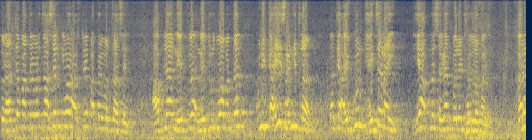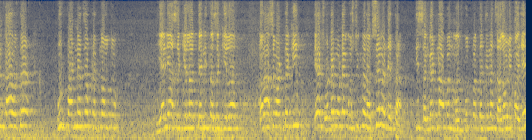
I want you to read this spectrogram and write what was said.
तो राज्य पातळीवरचा असेल किंवा राष्ट्रीय पातळीवरचा असेल आपल्या नेतृ नेतृत्वाबद्दल कुणी काही सांगितलं तर ते ऐकून घ्यायचं नाही हे आपलं सगळ्यात पहिले ठरलं पाहिजे. कारण काय होतं फूट पाडण्याचा प्रयत्न होतो. याने असं केलं त्यांनी तसं केलं. मला असं वाटतं की या छोट्या मोठ्या गोष्टींना लक्ष न देता ही संघटना आपण मजबूत पद्धतीने चालवली पाहिजे.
